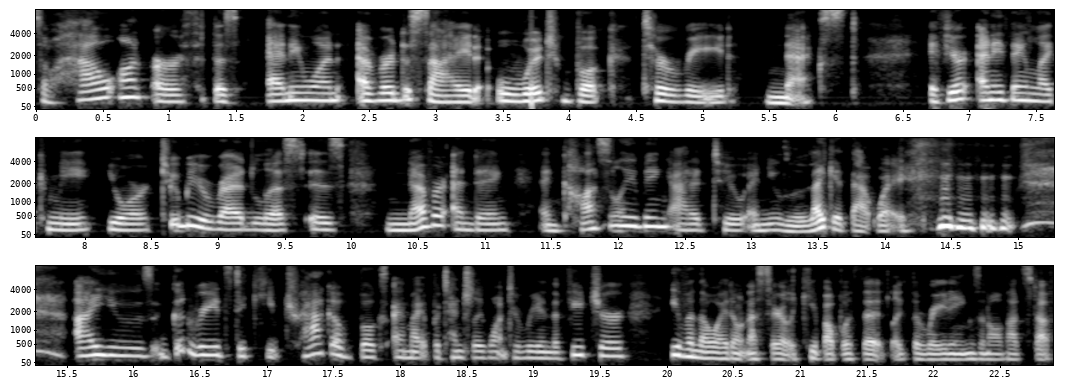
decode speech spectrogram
So, how on earth does anyone ever decide which book to read next? If you're anything like me, your to be read list is never ending and constantly being added to, and you like it that way. I use Goodreads to keep track of books I might potentially want to read in the future, even though I don't necessarily keep up with it, like the ratings and all that stuff.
